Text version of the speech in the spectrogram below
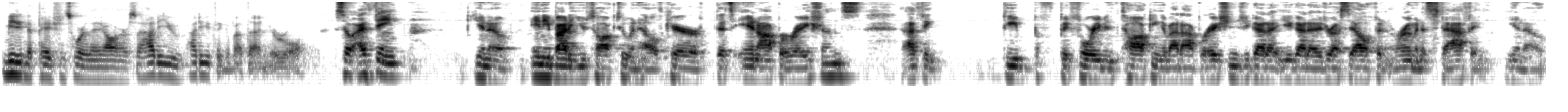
meeting the patients where they are. So how do you how do you think about that in your role? So I think you know anybody you talk to in healthcare that's in operations, I think before even talking about operations you gotta you gotta address the elephant in the room and it's staffing you know.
